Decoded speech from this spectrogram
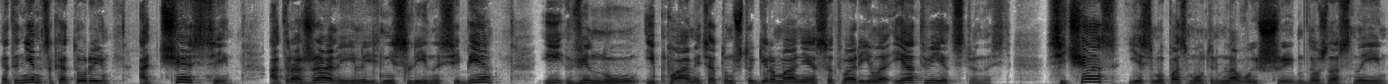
это немцы, которые отчасти отражали или несли на себе и вину, и память о том, что Германия сотворила, и ответственность. Сейчас, если мы посмотрим на высшие должностные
